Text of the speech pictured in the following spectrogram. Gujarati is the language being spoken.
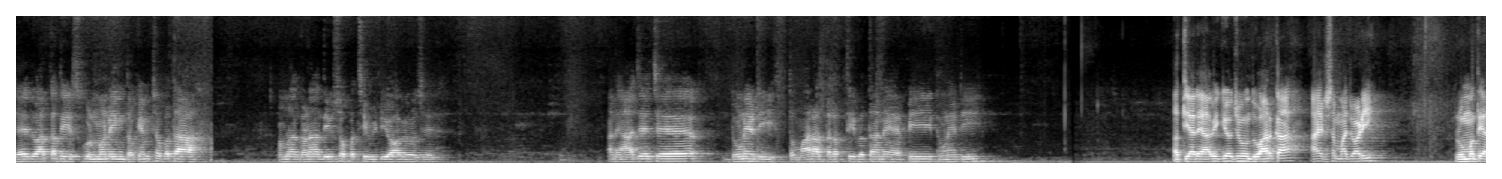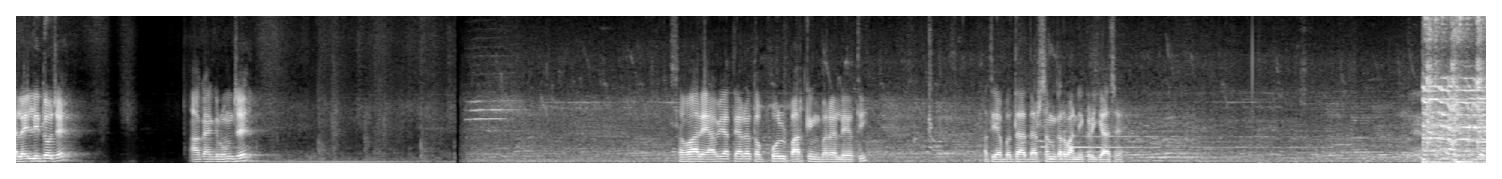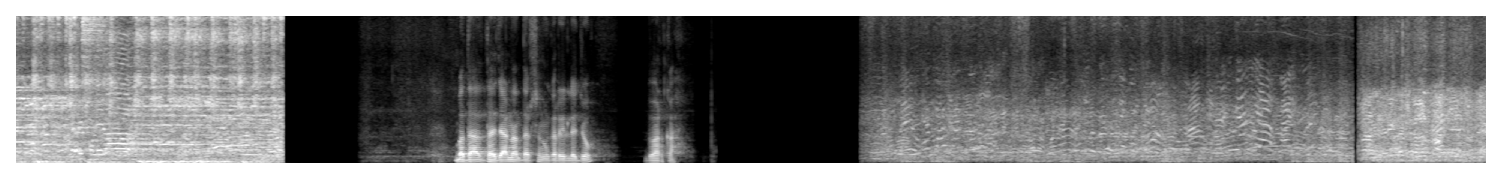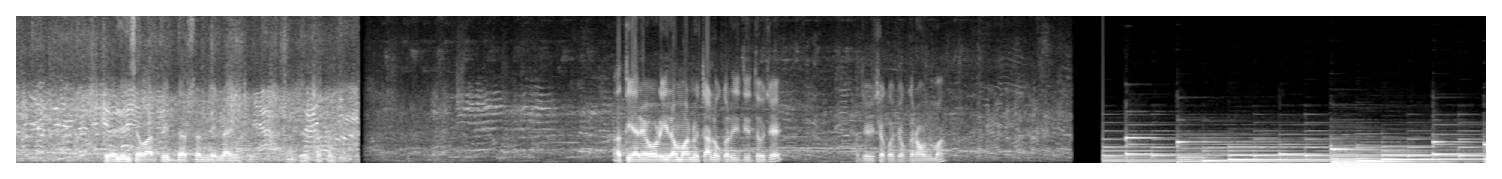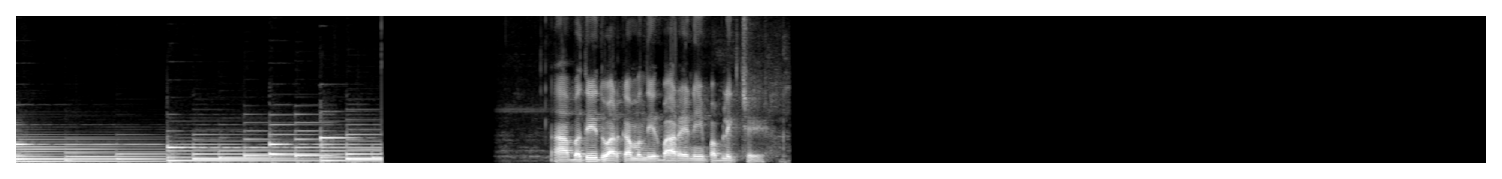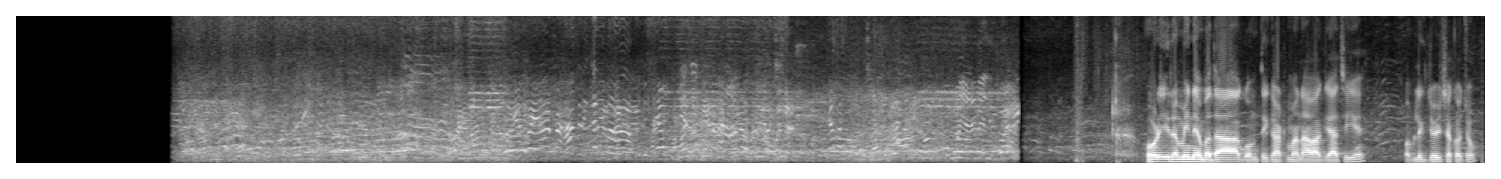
જય દ્વારકાધીશ ગુડ મોર્નિંગ તો કેમ છો બધા? હમણાં ઘણા દિવસો પછી વીડિયો આવ્યો છે. અને આજે છે ધૂણેટી. તો મારા તરફથી બધાને હેપી ધૂણેટી. અત્યારે આવી ગયો છું દ્વારકા, આહિર સમાજવાડી. રૂમ ત્યાં લઈ લીધો છે. આ કાંઈક રૂમ છે. સવારે આવ્યા ત્યારે તો ફૂલ પાર્કિંગ ભરેલી હતી. અત્યારે બધા દર્શન કરવા નીકળી ગયા છે. બધા ધજાના દર્શન કરી લેજો, દ્વારકા. વહેલી સવારથી જ દર્શનની લાઈન છે. અત્યારે હોળી રમવાનું ચાલુ કરી દીધું છે. જોઈ શકો છો ગ્રાઉન્ડમાં. આ બધી દ્વારકા મંદિર બારેની પબ્લિક છે. હોળી રમીને બધા ગોમતી ઘાટમાં નાવા ગયા છીએ. પબ્લિક જોઈ શકો છો.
